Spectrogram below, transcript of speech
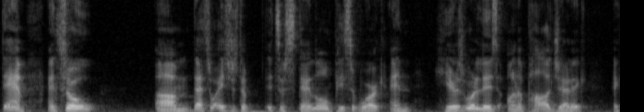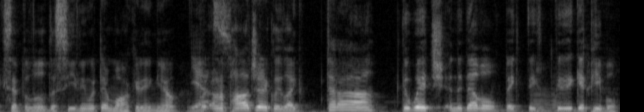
damn. And so um, that's why it's just a it's a standalone piece of work and here's what it is unapologetic except a little deceiving with their marketing, you know. Yes. But unapologetically like ta-da, the witch and the devil they they, Mm-hmm. they get people.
